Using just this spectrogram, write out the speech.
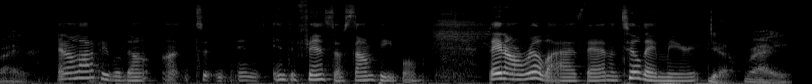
Right. And a lot of people don't. Uh, to, in in defense of some people, they don't realize that until they're married. Yeah. Right.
